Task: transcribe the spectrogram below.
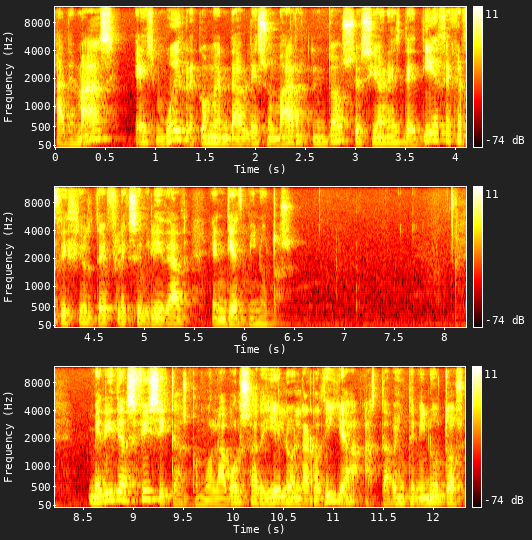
Además, es muy recomendable sumar dos sesiones de 10 ejercicios de flexibilidad en 10 minutos. Medidas físicas como la bolsa de hielo en la rodilla hasta 20 minutos,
